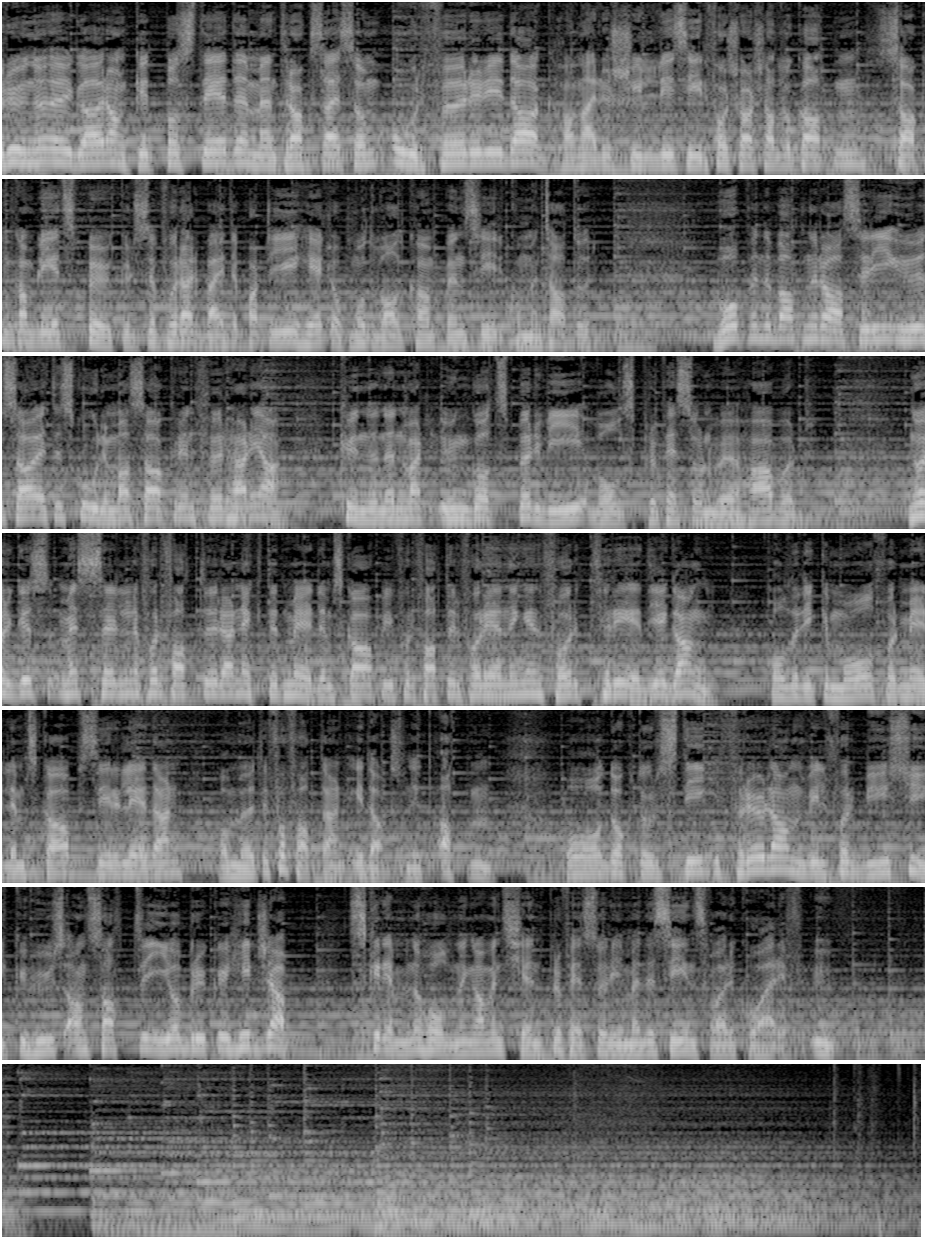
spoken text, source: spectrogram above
Rune Øygard anket på stedet, men trakk seg som ordfører i dag. Han er uskyldig, sier forsvarsadvokaten. Saken kan bli et spøkelse for Arbeiderpartiet helt opp mot valgkampen, sier kommentator. Våpendebatten raser i USA etter skolemassakren før helga. Kunne den vært unngått, spør vi voldsprofessoren ved Harvard. Norges mestselgende forfatter er nektet medlemskap i Forfatterforeningen for tredje gang. Holder ikke mål for medlemskap, sier lederen, og møter forfatteren i Dagsnytt 18. Og doktor Stig Frøland vil forby sykehusansatte i å bruke hijab. Skremmende holdning av en kjent professor i medisin, svarer KrFU.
